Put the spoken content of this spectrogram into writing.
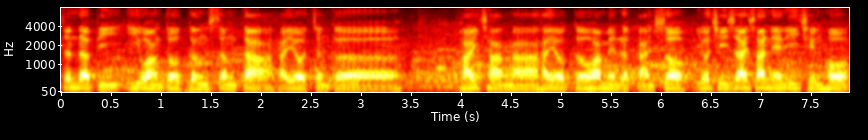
真的比以往都更盛大，还有整个排场啊，还有各方面的感受。尤其在三年疫情后，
